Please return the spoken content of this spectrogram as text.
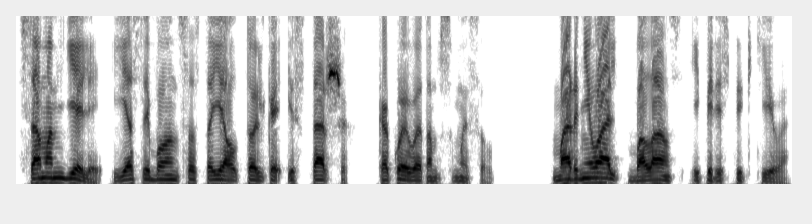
В самом деле, если бы он состоял только из старших, какой в этом смысл? Марневаль – баланс и перспектива.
